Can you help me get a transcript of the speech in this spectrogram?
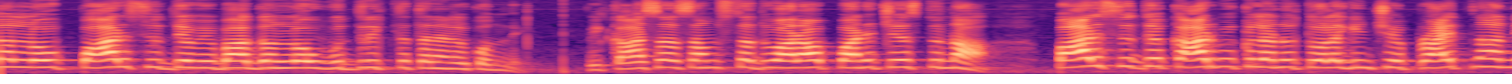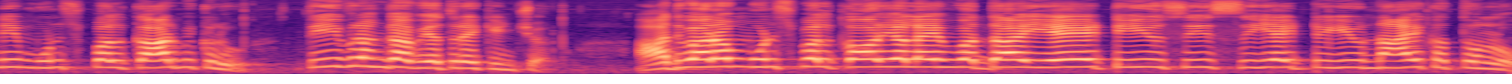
రంగంలో పారిశుద్ధ్య విభాగంలో ఉద్రిక్తత నెలకొంది. వికాస సంస్థ ద్వారా పనిచేస్తున్న పారిశుద్ధ్య కార్మికులను తొలగించే ప్రయత్నాన్ని మున్సిపల్ కార్మికులు తీవ్రంగా వ్యతిరేకించారు. ఆదివారం మున్సిపల్ కార్యాలయం వద్ద ఏఐటియుసి సిఐటియు నాయకత్వంలో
